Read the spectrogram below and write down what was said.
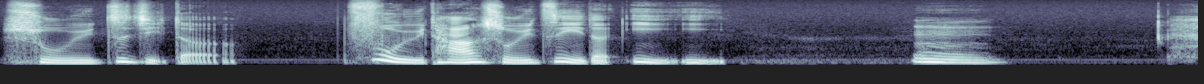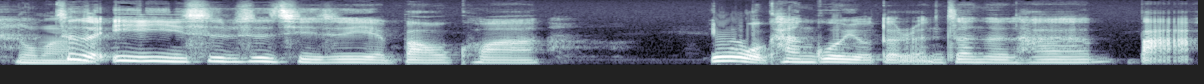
属于自己的，赋予它属于自己的意义，嗯，懂吗？这个意义是不是其实也包括？因为我看过有的人真的他把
